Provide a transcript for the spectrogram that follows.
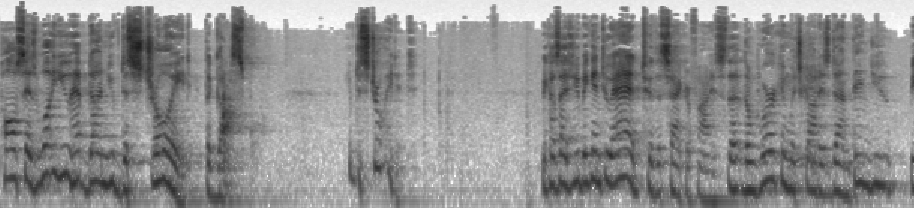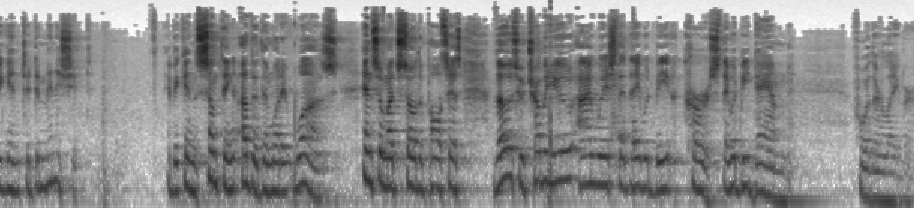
Paul says, What you have done, you've destroyed the gospel. You've destroyed it. Because as you begin to add to the sacrifice, the, the work in which God has done, then you begin to diminish it. It becomes something other than what it was. And so much so that Paul says, Those who trouble you, I wish that they would be accursed, they would be damned for their labor.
